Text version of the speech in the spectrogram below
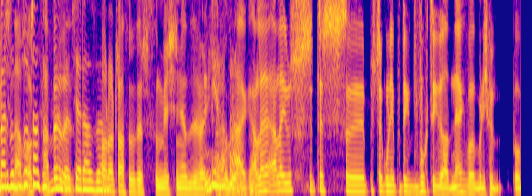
bardzo dużo bok. czasu spędzacie razem. sporo czasu też w sumie się nie odzywaliśmy Nie, w no ogóle. tak, ale, ale już też e, szczególnie po tych dwóch tygodniach, bo byliśmy po,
